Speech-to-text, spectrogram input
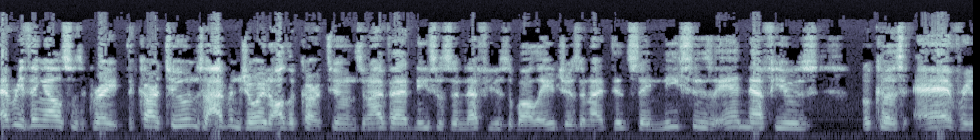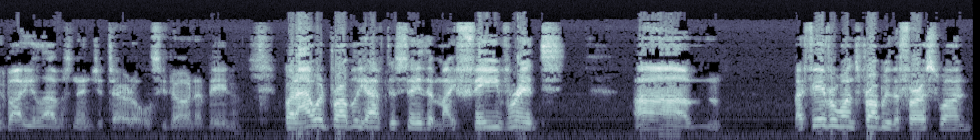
Everything else is great. The cartoons, I've enjoyed all the cartoons, and I've had nieces and nephews of all ages, and I did say nieces and nephews because everybody loves Ninja Turtles. You know what I mean? But I would probably have to say that my favorite, um, my favorite one's probably the first one.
